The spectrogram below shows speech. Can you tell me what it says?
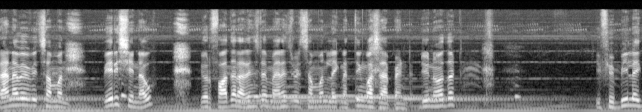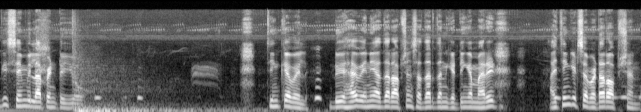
ran away with someone. Where is she now? Your father arranged a marriage with someone like nothing was happened. Do you know that? If you be like this, same will happen to you. Think while. Do you have any other options other than getting married? I think it's a better option.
